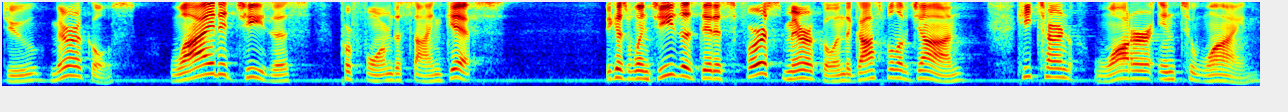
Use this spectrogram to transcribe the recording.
do miracles? Why did Jesus perform the sign gifts? Because when Jesus did his first miracle in the Gospel of John, he turned water into wine.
